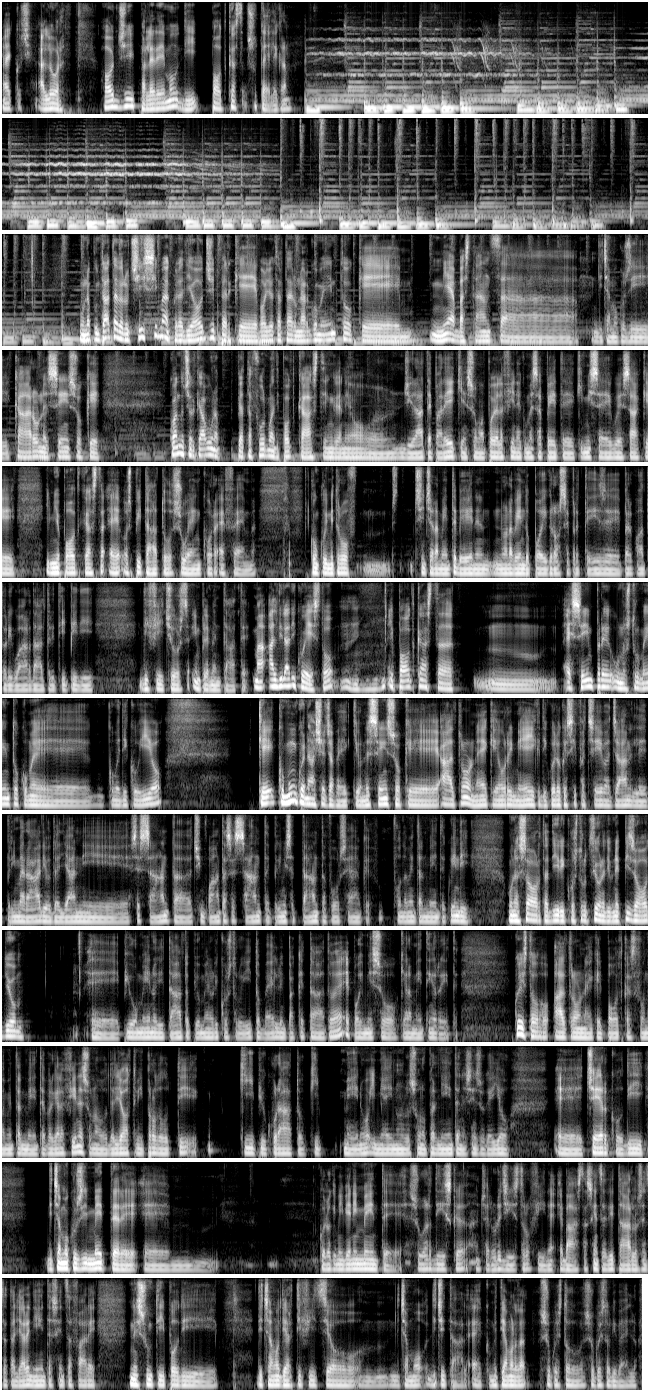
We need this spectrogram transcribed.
Eccoci, allora, oggi parleremo di podcast su Telegram. Una puntata velocissima quella di oggi perché voglio trattare un argomento che mi è abbastanza, diciamo così, caro, nel senso che quando cercavo una piattaforma di podcasting ne ho girate parecchie, insomma, poi alla fine, come sapete, chi mi segue sa che il mio podcast è ospitato su Anchor FM con cui mi trovo sinceramente bene, non avendo poi grosse pretese per quanto riguarda altri tipi di, di features implementate. Ma al di là di questo, il podcast Mm, è sempre uno strumento, come, come dico io, che comunque nasce già vecchio, nel senso che altro non è che un remake di quello che si faceva già nelle prime radio degli anni 60, 50, 60, i primi 70 forse anche fondamentalmente, quindi una sorta di ricostruzione di un episodio eh, più o meno editato, più o meno ricostruito, bello, impacchettato eh, e poi messo chiaramente in rete. Questo altro non è che il podcast fondamentalmente, perché alla fine sono degli ottimi prodotti, chi più curato, chi meno, i miei non lo sono per niente, nel senso che io eh, cerco di, diciamo così, mettere eh, quello che mi viene in mente su hard disk, cioè lo registro, fine e basta, senza editarlo, senza tagliare niente, senza fare nessun tipo di diciamo di artifizio mm, diciamo digitale. Ecco mettiamola su questo, su questo livello.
